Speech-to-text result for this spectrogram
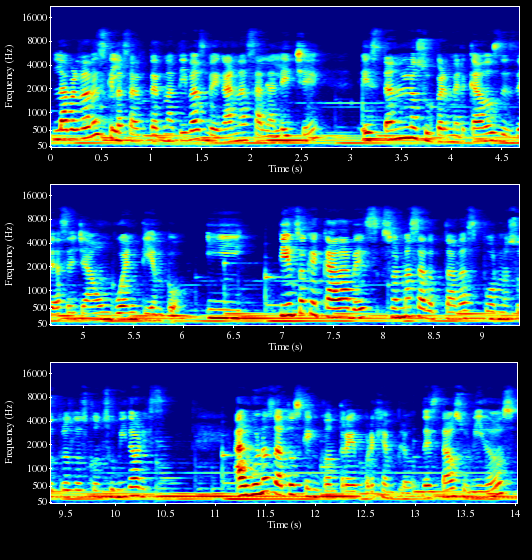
La verdad es que las alternativas veganas a la leche están en los supermercados desde hace ya un buen tiempo y pienso que cada vez son más adoptadas por nosotros los consumidores. Algunos datos que encontré, por ejemplo, de Estados Unidos,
